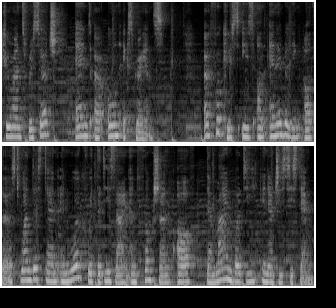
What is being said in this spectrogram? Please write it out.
current research, and our own experience. Our focus is on enabling others to understand and work with the design and function of their mind body energy system,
